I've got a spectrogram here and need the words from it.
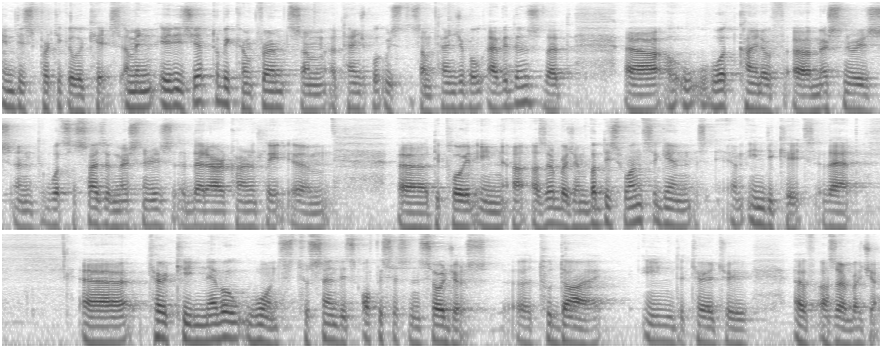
in this particular case, I mean, it is yet to be confirmed some uh, tangible with some tangible evidence that uh, what kind of uh, mercenaries and what's the size of mercenaries that are currently um, uh, deployed in uh, Azerbaijan. But this once again um, indicates that Turkey never wants to send its officers and soldiers to die in the territory of Azerbaijan.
